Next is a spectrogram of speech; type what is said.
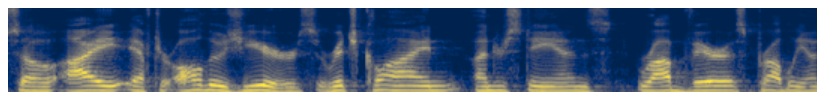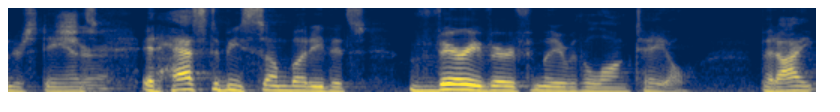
So I, after all those years, Rich Klein understands, Rob Veris probably understands. Sure. It has to be somebody that's very, very familiar with the long tail. But I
